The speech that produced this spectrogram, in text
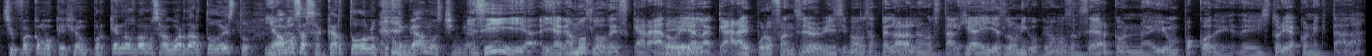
sí, fue como que dijeron, ¿por qué nos vamos a guardar todo esto? Y vamos a sacar todo lo que tengamos, chingada. Sí, y, y hagámoslo descarado y a la cara y puro fanservice y vamos a apelar a la nostalgia y es lo único que vamos a hacer con ahí un poco de, de historia conectada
